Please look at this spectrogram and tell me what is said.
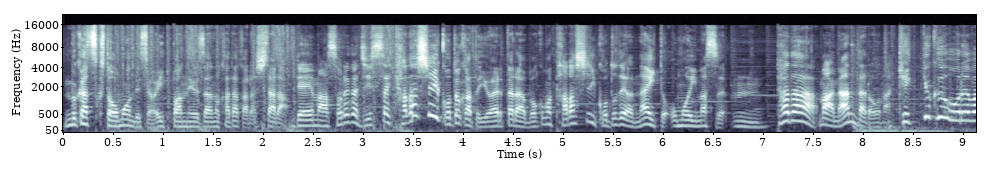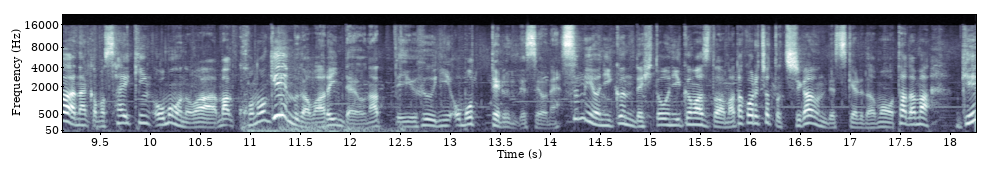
ムカつくと思うんですよ。一般のユーザーの方からしたら。で、まあ、それが実際正しいことかと言われたら、僕も正しいことではないと思います。うん。ただ、まあ、なんだろうな。結局俺はなんかもう最近思うのは、まあ、このゲームが悪いんだよなっていう風に思ってるんですよね。罪を憎んで人を憎まずとはまたこれちょっと違うんですけれども、ただまあ、ゲー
